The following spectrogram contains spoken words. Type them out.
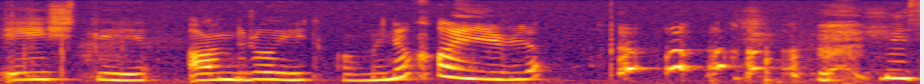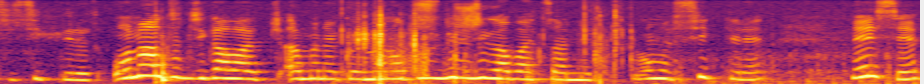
HD, Android. Amına koyayım ya. Neyse siktir et. 16 GB amına koyayım. Ben 31 GB zannetmiştim ama siktir et. Neyse.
